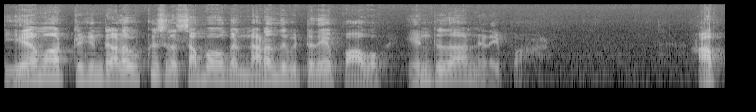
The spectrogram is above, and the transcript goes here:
ஏமாற்றுகின்ற அளவுக்கு சில சம்பவங்கள் நடந்து விட்டதே பாவம் என்றுதான் நினைப்பான். அப்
